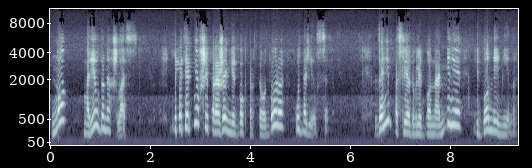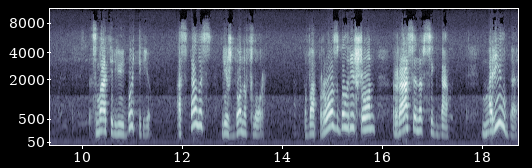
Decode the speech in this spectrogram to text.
Но Марилда нашлась, и потерпевший поражение доктор Теодора удалился. За ним последовали Дона Амелия и Дона Эмина. С матерью и дочерью осталась лишь Дона Флор. Вопрос был решен раз и навсегда. Марилда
